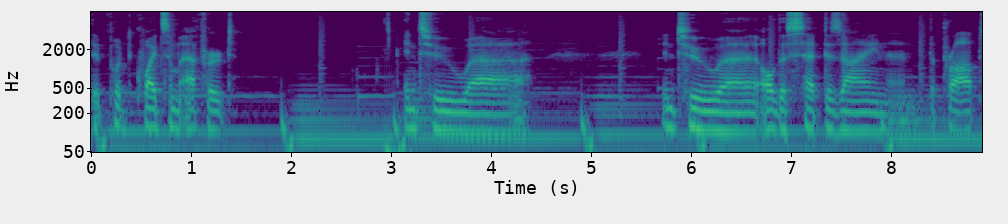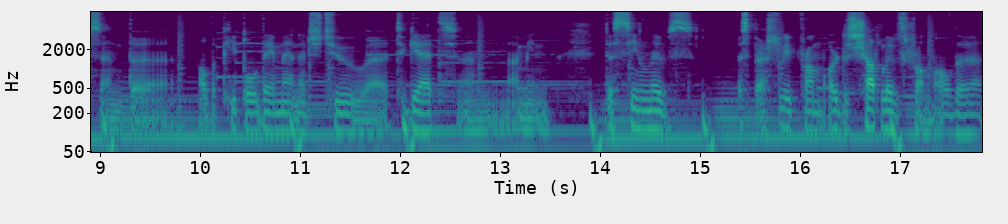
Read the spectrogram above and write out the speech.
they put quite some effort into uh, into uh, all the set design and the props and the, all the people they managed to uh, to get. Um, I mean, the scene lives especially from or the shot lives from all the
